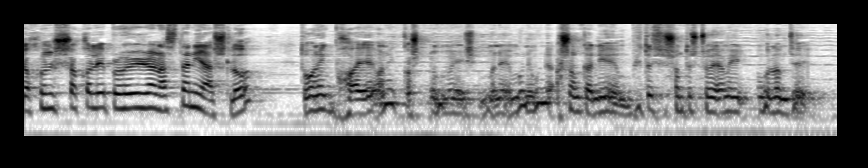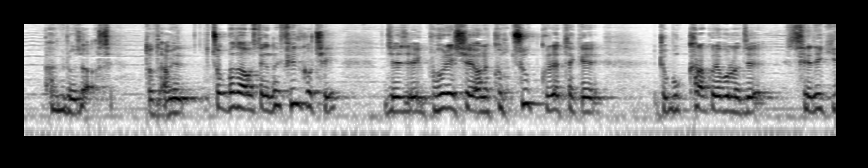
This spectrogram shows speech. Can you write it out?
যখন সকালে প্রহরীরা নাস্তা নিয়ে আসলো তো অনেক ভয়ে, অনেক কষ্ট মানে মনে মনে আশঙ্কা নিয়ে ভীত সন্তুষ্ট হয়ে আমি বললাম যে, আমি রোজা আছি। তো আমি চোখ বাঁধা অবস্থায় কিন্তু ফিল করছি যে যে প্রহরী এসে অনেকক্ষণ চুপ করে থেকে একটু মুখ খারাপ করে বলল যে, সেরি কি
